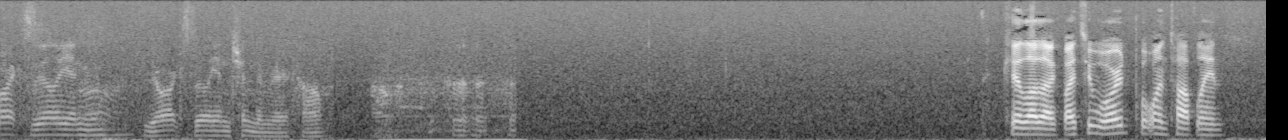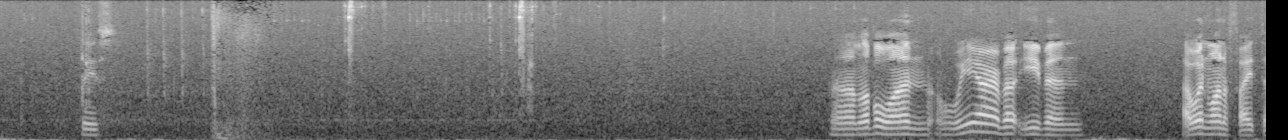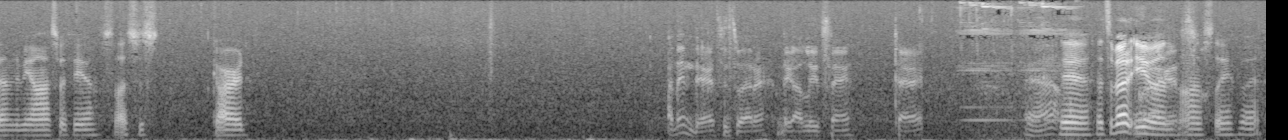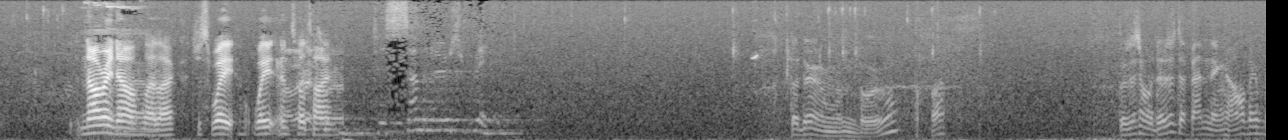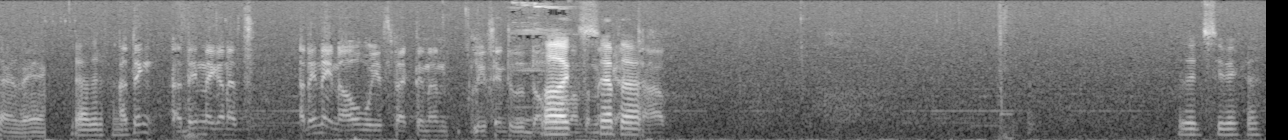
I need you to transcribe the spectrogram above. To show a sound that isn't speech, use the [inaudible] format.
York Zillion, York Zillion Tryndamere comp. [laughs] Okay, Lilac, buy two ward, put one top lane. Please. Um, level one, we are about even. I wouldn't want to fight them, to be honest with you, so let's just guard. I think theirs is better. They got Lee Sin, Taric. Yeah. Yeah, it's about even, Alright. honestly, but not right now, Yeah. Lilac. Just wait, wait No, until time. better. to Summoner's Rift. They're doing in blue? The fuck? They're just, they're just defending. I don't think they're invading. Yeah, they're defending. I think I think they're gonna. I think they know we expecting them Lee Sin to do double Oh, like, on some step that. top. They're see Okay.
